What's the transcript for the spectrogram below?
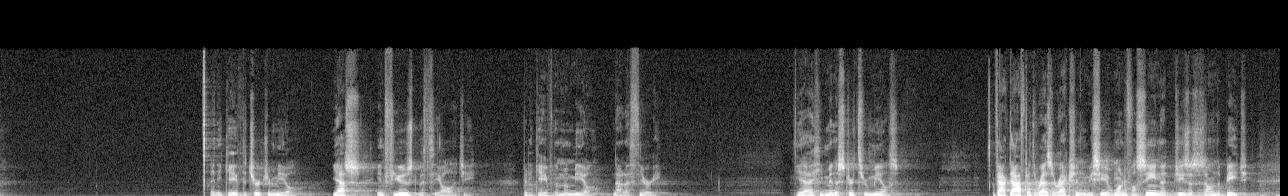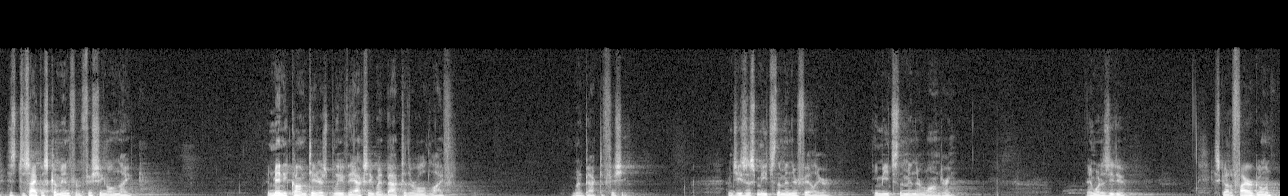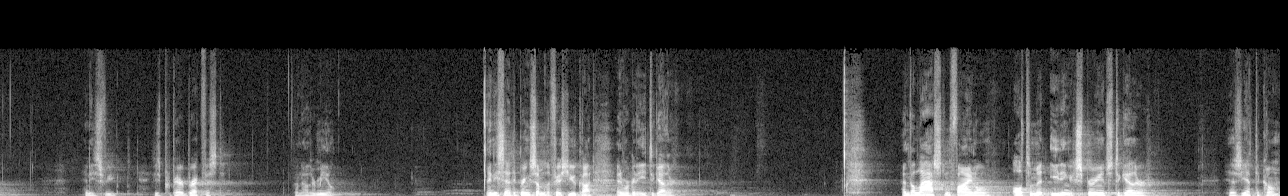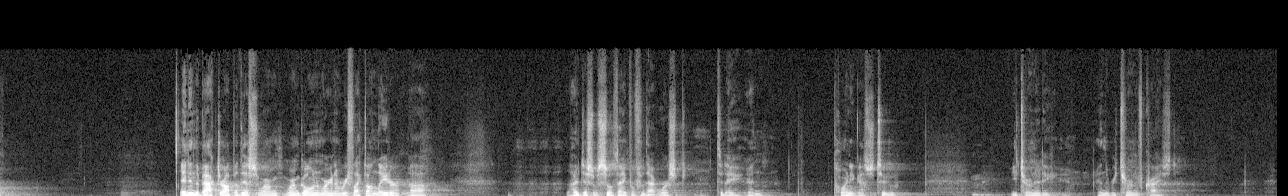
And he gave the church a meal, yes, infused with theology, but he gave them a meal, not a theory. Yeah, he ministered through meals. In fact, after the resurrection, we see a wonderful scene that Jesus is on the beach. His disciples come in from fishing all night. And many commentators believe they actually went back to their old life, went back to fishing. And Jesus meets them in their failure, He meets them in their wandering. And what does He do? He's got a fire going, and He's, he's prepared breakfast, another meal. And he said, to Bring some of the fish you caught, and we're going to eat together. And the last and final, ultimate eating experience together is yet to come. And in the backdrop of this, where I'm, where I'm going and we're going to reflect on later, uh, I just was so thankful for that worship today and pointing us to eternity and the return of Christ.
